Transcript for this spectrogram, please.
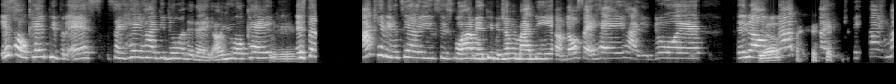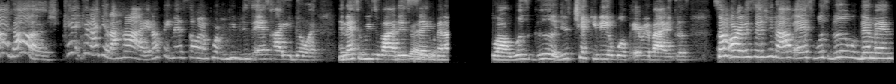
It's okay, people to ask, say, "Hey, how you doing today? Are you okay?" Mm-hmm. Instead, I can't even tell you since for how many people jump in my DM. Don't say, "Hey, how you doing?" You know, yep. not like, like, my gosh, can can I get a high? And I think that's so important. People just ask how you doing, and that's the reason why this segment you all what's good, just checking in with everybody. Because some artists, you know, I've asked what's good with them, and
